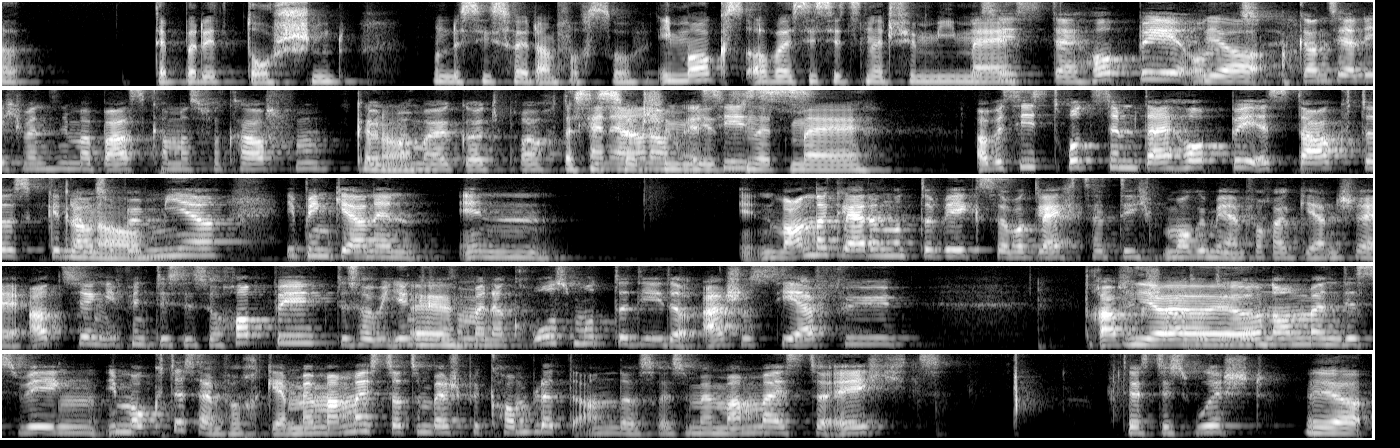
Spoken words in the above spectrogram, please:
depperte Taschen. Und es ist halt einfach so. Ich mag's, aber es ist jetzt nicht für mich mein. ist dein Hobby und Ja. ganz ehrlich, wenn es nicht mehr passt, kann man es verkaufen, wenn Genau. man mal Geld braucht. Es Keine ist halt Ahnung. für mich es jetzt ist, nicht mein. aber es ist trotzdem dein Hobby, es taugt das, genauso Genau. bei mir. Ich bin gerne in, in, in Wanderkleidung unterwegs, aber gleichzeitig mag ich mich einfach auch gerne schön anziehen. Ich finde, das ist ein Hobby, das habe ich irgendwie Äh. von meiner Großmutter, die da auch schon sehr viel drauf Ja, geschaut hat, ja, ja. übernommen. Deswegen, ich mag das einfach gerne. Meine Mama ist da zum Beispiel komplett anders. Also meine Mama ist da echt, der ist das wurscht. Ja.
